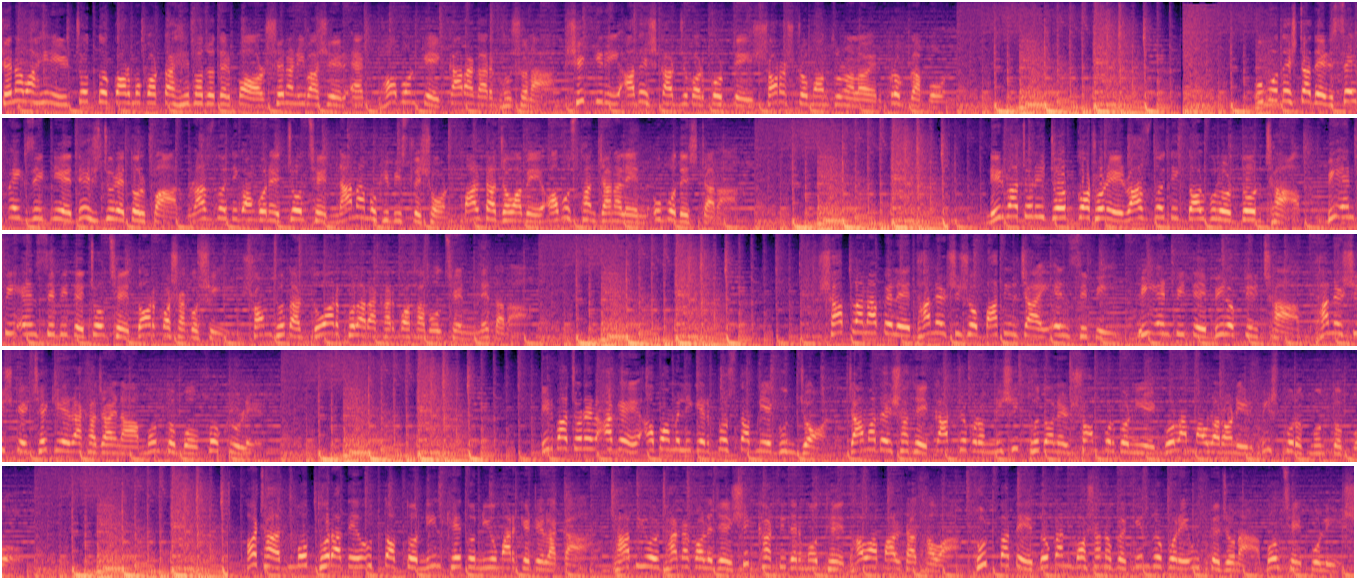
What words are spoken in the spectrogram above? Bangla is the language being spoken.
সেনাবাহিনীর চোদ্দ কর্মকর্তা হেফাজতের পর সেনানিবাসের এক ভবনকে কারাগার ঘোষণা। শিগগিরই আদেশ কার্যকর করতে স্বরাষ্ট্র মন্ত্রণালয়ের প্রজ্ঞাপন। উপদেষ্টাদের সেফ এক্সিট নিয়ে দেশ জুড়ে তোলপাড়। রাজনৈতিক অঙ্গনে চলছে নানামুখী বিশ্লেষণ। পাল্টা জবাবে অবস্থান জানালেন উপদেষ্টারা। নির্বাচনী জোট গঠনে রাজনৈতিক দলগুলোর দৌড়ঝাঁপ বিএনপি, এনসিপিতে চলছে দর কষাকষি। সমঝোতার দুয়ার খোলা রাখার কথা বলছেন নেতারা। শাপলা না পেলে ধানের শীষ বাতিল চায় এনসিপি। বিএনপিতে বিরক্তির ছাপ। ধানের শীষকে ঠেকিয়ে রাখা যায় না মন্তব্য ফখরুলের। নির্বাচনের আগে আওয়ামী লীগের প্রস্তাব নিয়ে গুঞ্জন। জামাতের সাথে কার্যক্রম নিষিদ্ধ দলের সম্পর্ক নিয়ে গোলাম মাওলা রনির বিস্ফোরক মন্তব্য। হঠাৎ মধ্যরাতে উত্তপ্ত নীলক্ষেত নিউ মার্কেট এলাকা। ঢাবি ও ঢাকা কলেজে শিক্ষার্থীদের মধ্যে ধাওয়া পাল্টা ধাওয়া। ফুটপাতে দোকান বসানোকে কেন্দ্র করে উত্তেজনা, বলছে পুলিশ।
